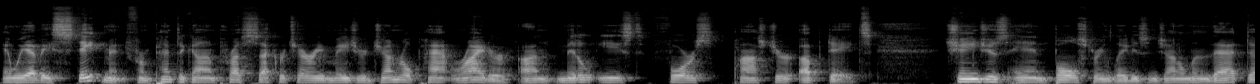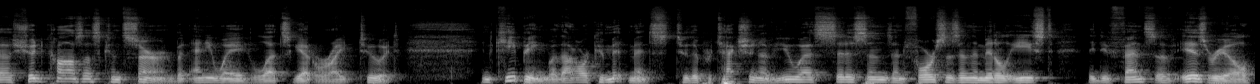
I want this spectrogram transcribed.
And we have a statement from Pentagon Press Secretary Major General Pat Ryder on Middle East force posture updates. Changes and bolstering, ladies and gentlemen, that uh, should cause us concern. But anyway, let's get right to it. In keeping with our commitments to the protection of U.S. citizens and forces in the Middle East, the defense of Israel,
